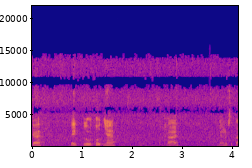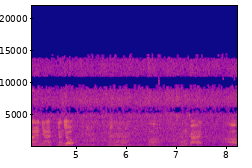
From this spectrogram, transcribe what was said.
ok tiếp bluetooth nha. Đây nhấn nút start nha nhấn vô. À, đó nhấn cái mở.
